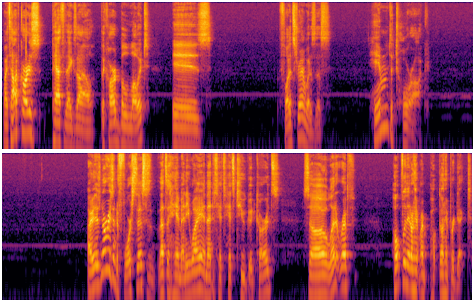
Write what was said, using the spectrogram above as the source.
My top card is Path to Exile. The card below it is Flooded Strand. What is this? Hymn to Tourach. I mean, there's no reason to force this. That's a Hymn anyway, and that just hits hits two good cards. So let it rip. Hopefully they don't hit my don't hit predict.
